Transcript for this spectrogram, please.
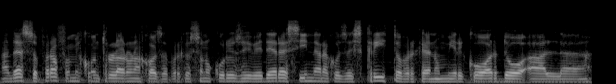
Adesso però fammi controllare una cosa perché sono curioso di vedere Sinner cosa è scritto perché non mi ricordo al,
